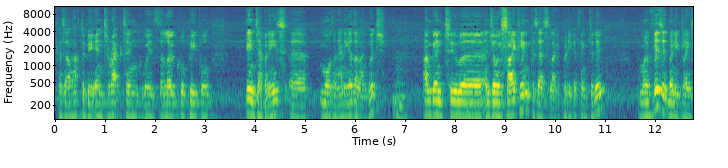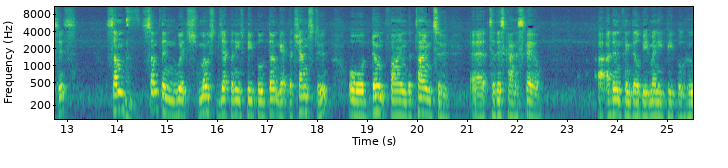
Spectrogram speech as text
because I'll have to be interacting with the local people in Japanese uh, more than any other language. Mm. I'm going to uh, enjoy cycling because that's like a pretty good thing to do. I'm going to visit many places. Some Mm. something which most Japanese people don't get the chance to, or don't find the time to, uh, to this kind of scale. I I don't think there'll be many people who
